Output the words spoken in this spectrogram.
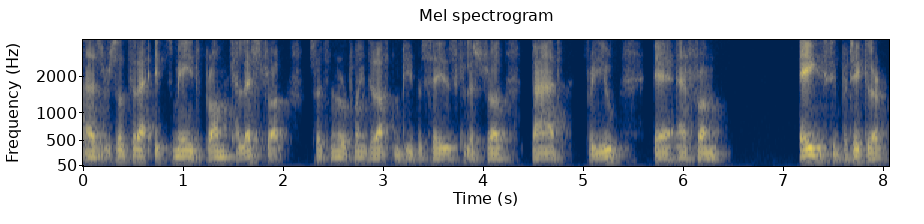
As a result of that, it's made from cholesterol. So that's another point that often people say is cholesterol bad for you, uh, and from eggs in particular.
